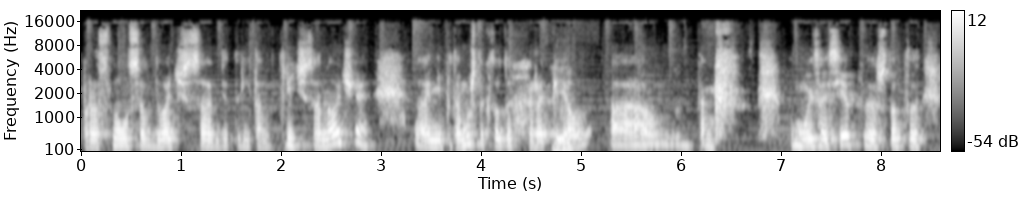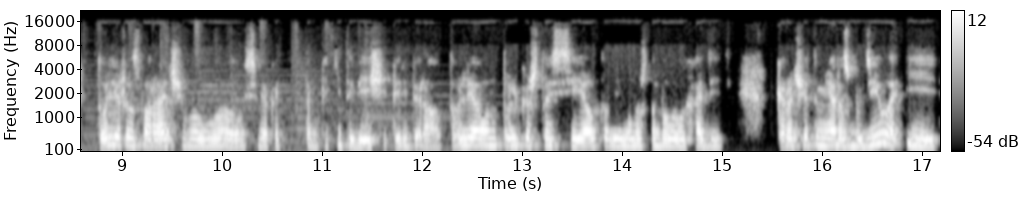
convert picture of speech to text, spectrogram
проснулся в 2 часа где-то или там в 3 часа ночи, э, не потому что кто-то храпел, mm-hmm. а там, мой сосед что-то то ли разворачивал у себя там какие-то вещи перебирал, то ли он только что сел, то ли ему нужно было выходить. Короче, это меня разбудило, и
